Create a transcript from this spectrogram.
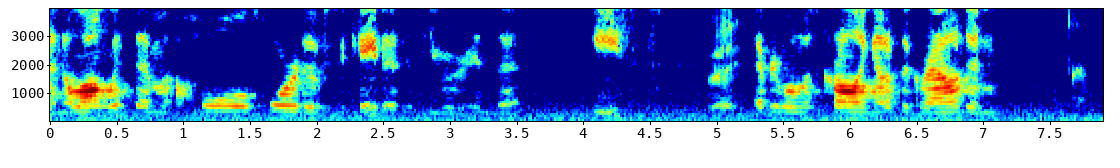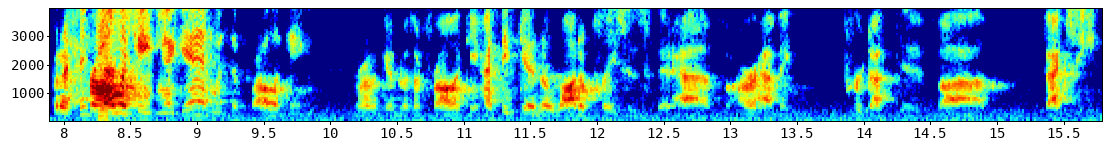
and along with them a whole horde of cicadas. If you were in the east, right. everyone was crawling out of the ground and but I think frolicking again with the frolicking. again with a frolicking. I think in a lot of places that have are having productive um, vaccine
